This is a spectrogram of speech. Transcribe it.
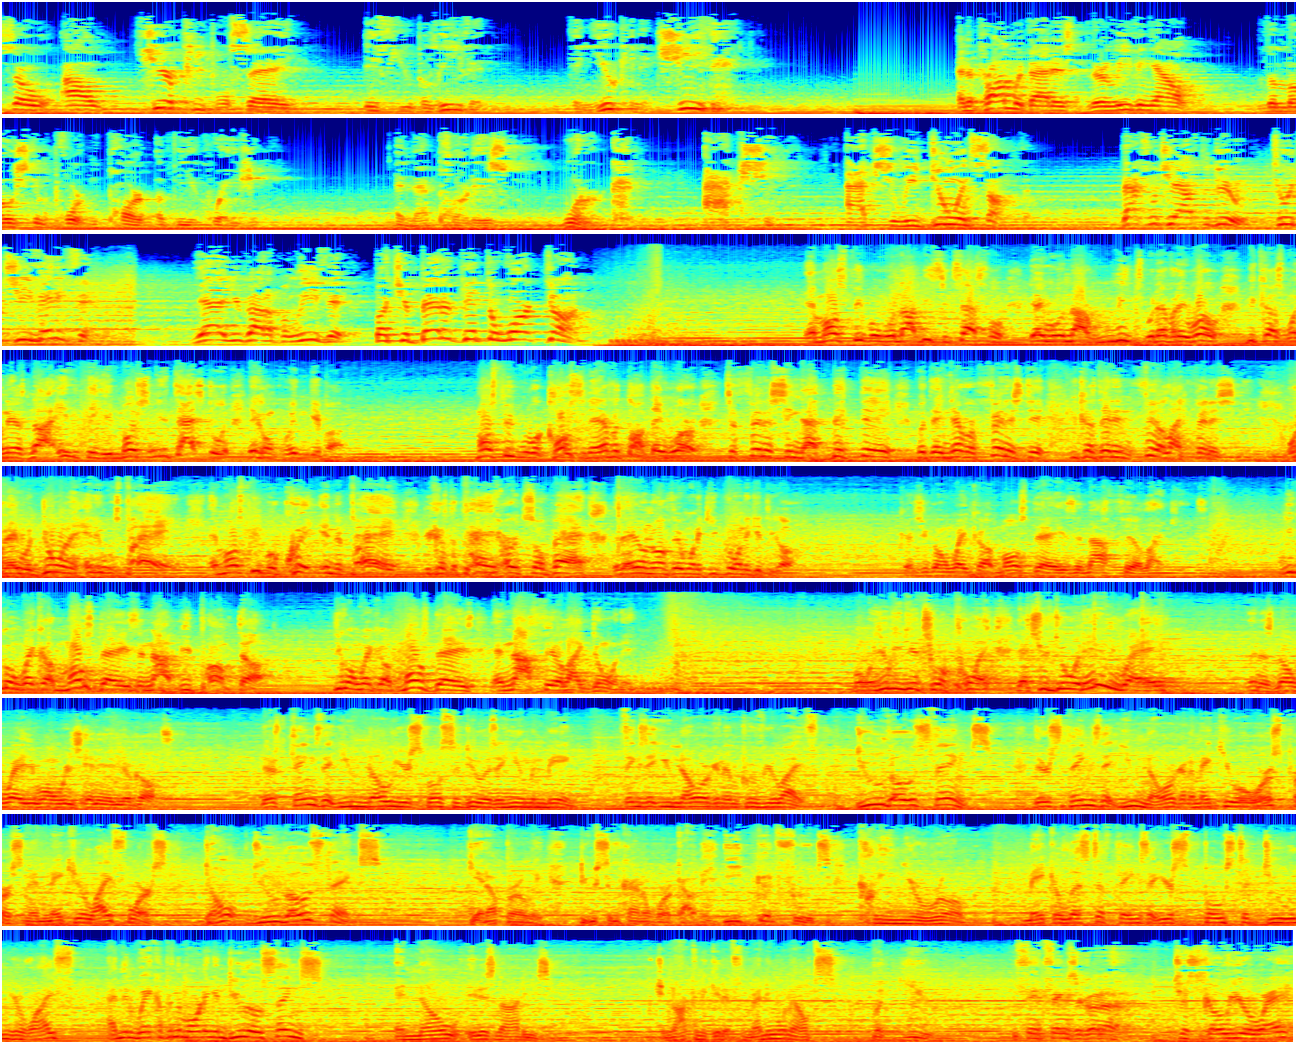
So I'll hear people say, if you believe it, then you can achieve it. And the problem with that is they're leaving out the most important part of the equation. And that part is work, action, actually doing something. That's what you have to do to achieve anything. Yeah, you gotta believe it, but you better get the work done. And most people will not be successful. They will not reach whatever they wrote because when there's not anything emotionally attached to it, they're gonna quit and give up. Most people were closer than they ever thought they were to finishing that big thing, but they never finished it because they didn't feel like finishing it. Or they were doing it and it was pain. And most people quit in the pain because the pain hurts so bad that they don't know if they want to keep going to get to go. Because you're gonna wake up most days and not feel like it. You're gonna wake up most days and not be pumped up. You're gonna wake up most days and not feel like doing it. But when you can get to a point that you do it anyway, then there's no way you won't reach any of your goals. There's things that you know you're supposed to do as a human being, things that you know are going to improve your life. Do those things. There's things that you know are going to make you a worse person and make your life worse. Don't do those things. Get up early, do some kind of workout, eat good foods, clean your room, make a list of things that you're supposed to do in your life, and then wake up in the morning and do those things. And no, it is not easy. But you're not going to get it from anyone else but you. You think things are gonna just go your way?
